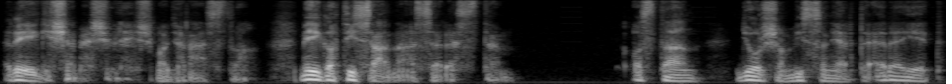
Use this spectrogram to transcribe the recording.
Régi sebesülés, magyarázta. Még a Tiszánál szereztem. Aztán gyorsan visszanyerte erejét,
